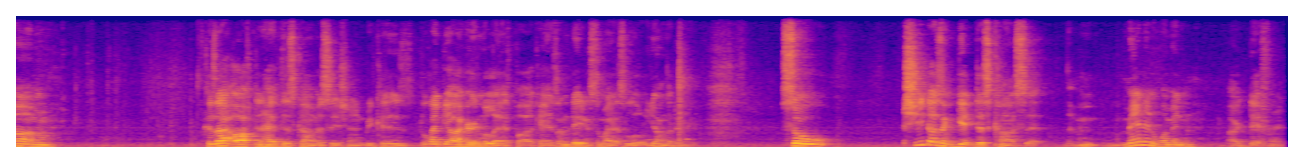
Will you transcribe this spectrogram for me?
Um, because I often have this conversation because, like y'all heard in the last podcast, I'm dating somebody that's a little younger than me. So, she doesn't get this concept. Men and women are different.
